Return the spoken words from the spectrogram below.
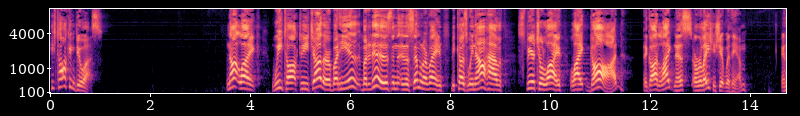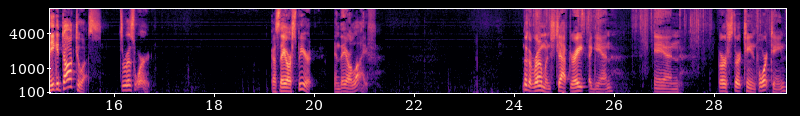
He's talking to us. Not like we talk to each other, but he is, but it is in, in a similar vein because we now have spiritual life like God, a God likeness, a relationship with Him, and He can talk to us through His Word. Because they are spirit and they are life. Look at Romans chapter 8 again and verse 13 and 14.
